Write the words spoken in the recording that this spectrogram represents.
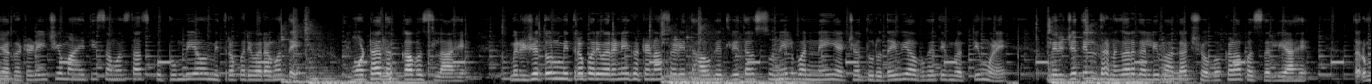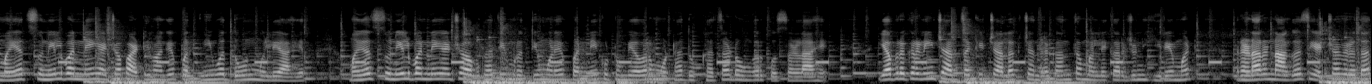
या घटनेची माहिती समजताच कुटुंबीय व मित्रपरिवारामध्ये मोठा धक्का बसला आहे. मिरजेतून मित्रपरिवाराने घटनास्थळी धाव घेतली तर सुनील बन्ने याच्या दुर्दैवी अपघाती मृत्यूमुळे मिरजेतील धनगर गल्ली भागात शोककळा पसरली आहे. तर मयत सुनील बन्ने याच्या पाठीमागे पत्नी व दोन मुले आहेत. मयत सुनील बन्ने याच्या अपघाती मृत्यूमुळे बन्ने कुटुंबियावर मोठा दुःखाचा डोंगर कोसळला आहे. या प्रकरणी चारचाकी चालक चंद्रकांत मल्लिकार्जुन हिरेमठ रणार नागस याच्याविरोधात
